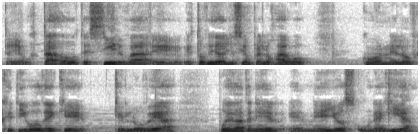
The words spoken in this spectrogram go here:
te haya gustado, te sirva. Eh, estos videos yo siempre los hago con el objetivo de que, que lo vea pueda tener en ellos una guía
